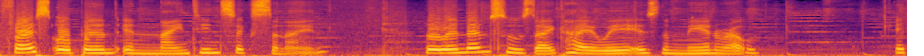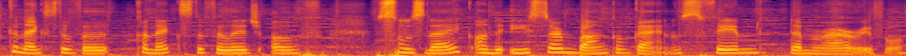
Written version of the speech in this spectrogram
first opened in 1969 the Linden Seuss Highway is the main route. It connects the, connects the village of Soesdyke on the eastern bank of Guyana's famed Demerara River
